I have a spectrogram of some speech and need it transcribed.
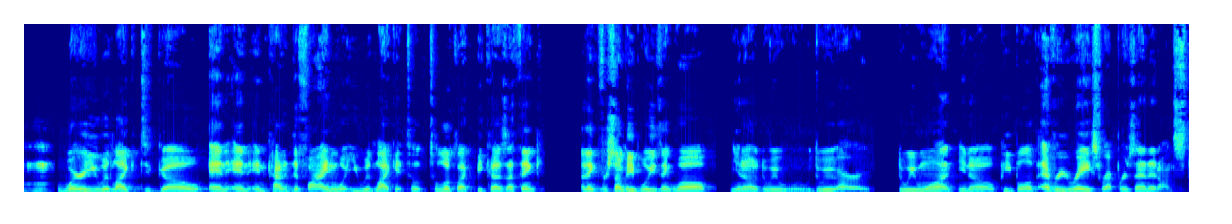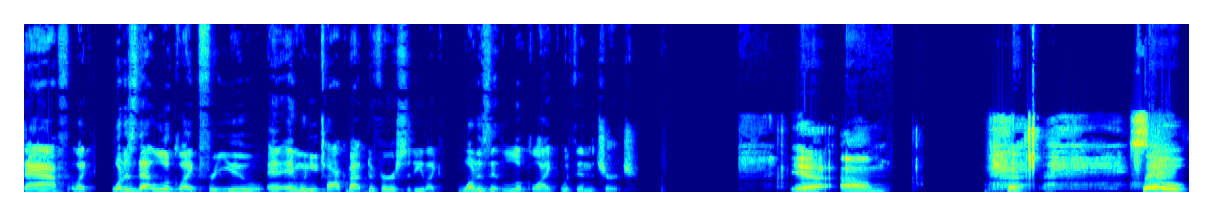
mm-hmm. where you would like to go, and and and kind of define what you would like it to, to look like? Because I think I think for some people you think, well, you know, do we do we are do we want you know people of every race represented on staff like what does that look like for you and, and when you talk about diversity like what does it look like within the church yeah um so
